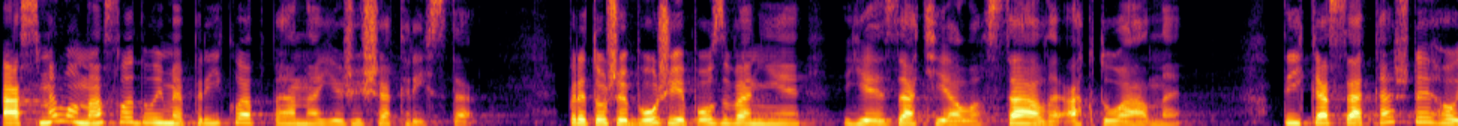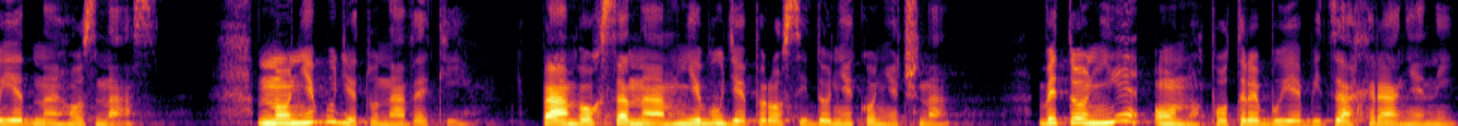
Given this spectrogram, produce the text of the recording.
a smelo nasledujme príklad Pána Ježiša Krista, pretože Božie pozvanie je zatiaľ stále aktuálne. Týka sa každého jedného z nás. No nebude tu na veky. Pán Boh sa nám nebude prosiť do nekonečna. Veď to nie On potrebuje byť zachránený,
